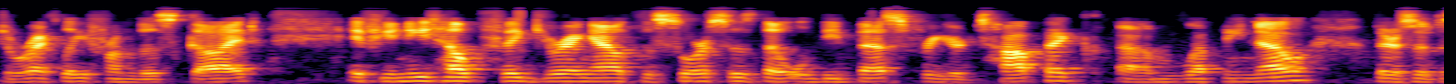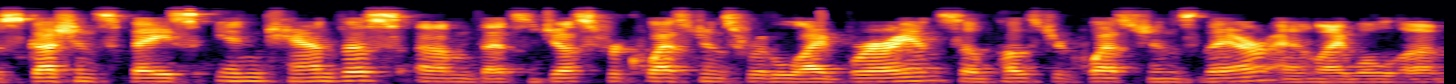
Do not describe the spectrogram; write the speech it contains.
directly from this guide. If you need help figuring out the sources that will be best for your topic, um, let me know. There's a discussion space in Canvas um, that's just for questions for the librarian, so post your questions there and I will um,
